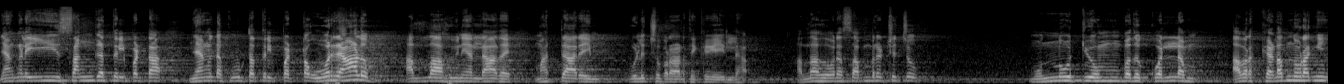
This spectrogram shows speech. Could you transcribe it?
ഞങ്ങൾ ഈ സംഘത്തിൽപ്പെട്ട ഞങ്ങളുടെ കൂട്ടത്തിൽപ്പെട്ട ഒരാളും അള്ളാഹുവിനെ അല്ലാതെ മറ്റാരെയും വിളിച്ചു പ്രാർത്ഥിക്കുകയില്ല. അള്ളാഹു അവരെ സംരക്ഷിച്ചു. മുന്നൂറ്റി ഒമ്പത് കൊല്ലം അവർ കിടന്നുറങ്ങി.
